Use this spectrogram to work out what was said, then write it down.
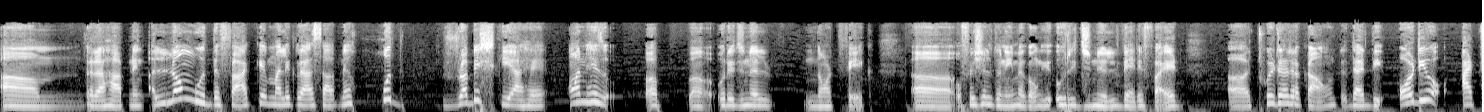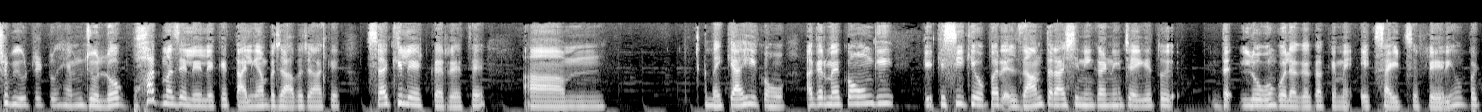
That are happening along with the fact कि मलिक राज साहब ने खुद रबिश किया है on his original not fake official तो नहीं मैं कहूँगी original verified Twitter account that the audio attributed to him जो लोग बहुत मज़े ले लेके तालियाँ बजा बजा के सर्कुलेट कर रहे थे um, मैं क्या ही कहूँ अगर मैं कहूँगी कि किसी के ऊपर इल्ज़ाम तराशी नहीं करनी चाहिए तो लोगों को लगेगा कि मैं एक साइड से फ्ले रही हूँ बट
